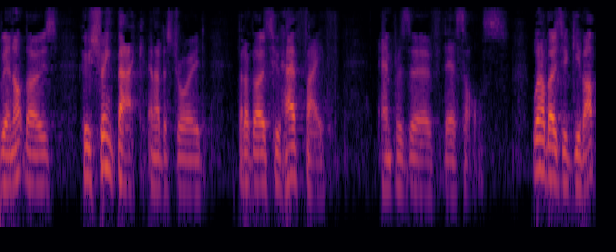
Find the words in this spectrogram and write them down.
we are not those who shrink back and are destroyed, but of those who have faith and preserve their souls. We're not those who give up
